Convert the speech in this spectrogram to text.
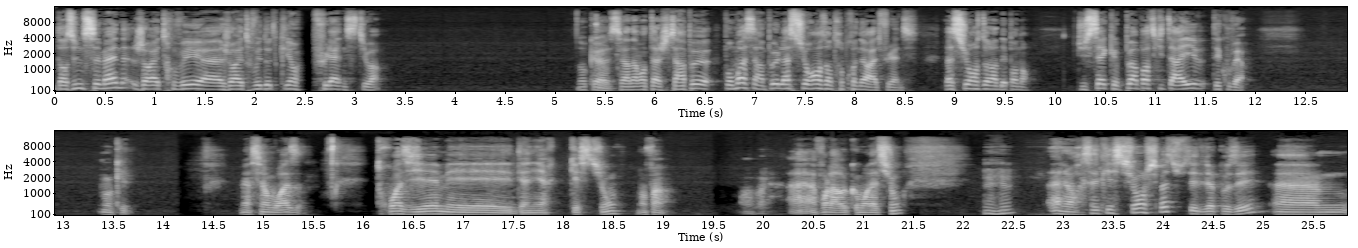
dans une semaine, j'aurais trouvé, euh, j'aurais trouvé d'autres clients freelance, tu vois. Donc euh, c'est un avantage. C'est un peu, pour moi, c'est un peu l'assurance d'entrepreneur être freelance, l'assurance de l'indépendant. Tu sais que peu importe ce qui t'arrive, t'es couvert. Ok. Merci Ambroise. Troisième et dernière question. Enfin, voilà, avant la recommandation. Mm-hmm. Alors cette question, je sais pas si tu t'es déjà posée. Euh,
